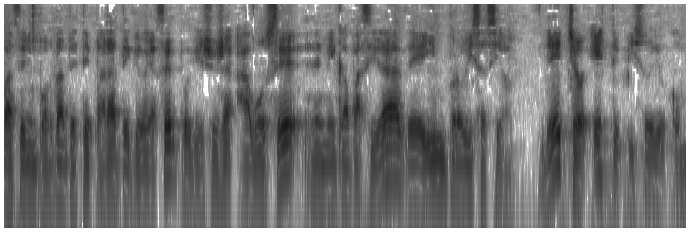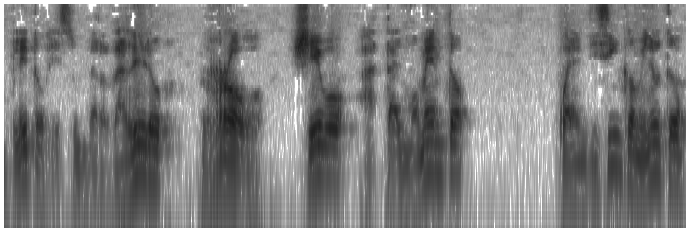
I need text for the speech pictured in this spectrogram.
va a ser importante este parate que voy a hacer, porque yo ya abusé de mi capacidad de improvisación. De hecho, este episodio completo es un verdadero robo. Llevo hasta el momento 45 minutos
